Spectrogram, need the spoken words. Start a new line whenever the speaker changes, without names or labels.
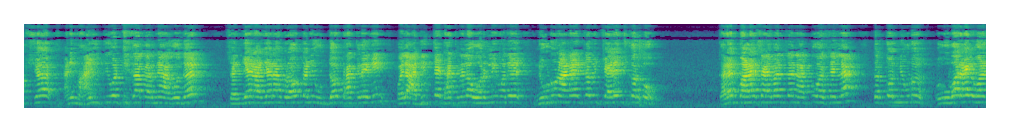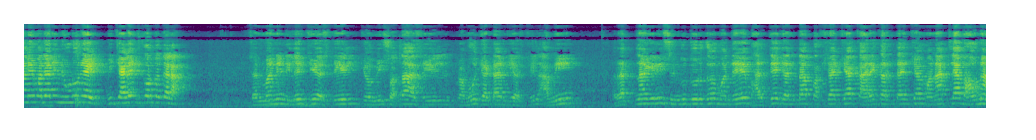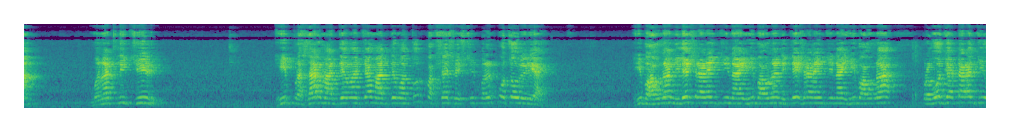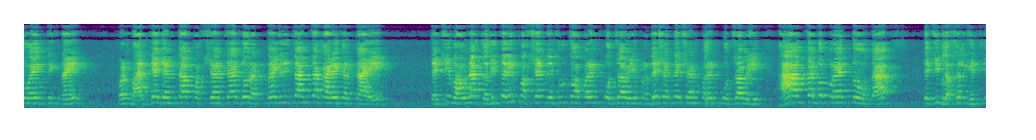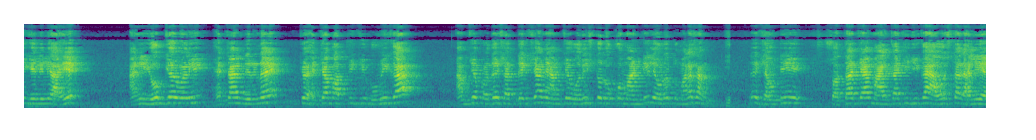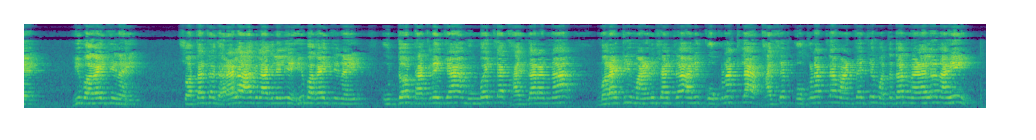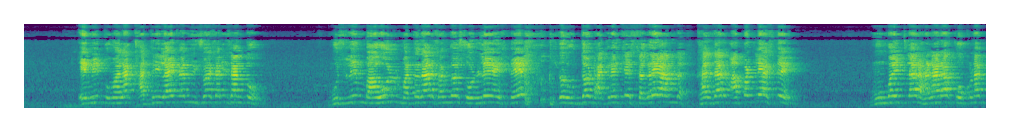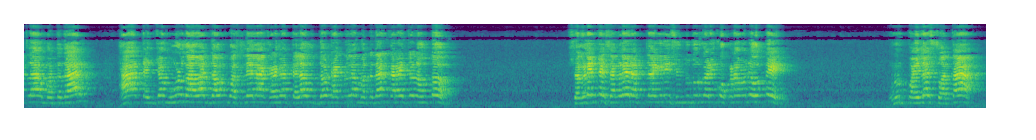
पक्ष आणि महायुतीवर टीका करण्या अगोदर संजय राजाराम राऊत आणि उद्धव ठाकरेंनी पहिला आदित्य ठाकरेला वरलीमध्ये निवडून आणायचं मी चॅलेंज करतो. खरंच बाळासाहेबांचा नातू असेल ना तर तो निवडून उभा राहील वरलीमध्ये आणि निवडून येईल. मी चॅलेंज करतो त्याला. सन्मान्य निलेशजी असतील किंवा मी स्वतः असेल प्रमोद जटारजी असतील आम्ही रत्नागिरी सिंधुदुर्गमध्ये भारतीय जनता पक्षाच्या कार्यकर्त्यांच्या मनातल्या भावना मनातली चीड ही प्रसार माध्यमाच्या माध्यमातून पक्षश्रेष्ठीपर्यंत पोहोचवलेली आहे. ही भावना निलेश राणेंची नाही ही भावना नितेश राणेंची नाही ही भावना प्रमोद जटारांची वैयक्तिक नाही. पण भारतीय जनता पक्षाचा जो रत्नागिरीचा आमचा कार्यकर्ता आहे त्याची भावना कधीतरी पक्ष नेतृत्वापर्यंत पोचावी प्रदेश अध्यक्षांपर्यंत पोचावी हा आमचा जो प्रयत्न होता त्याची दखल घेतली गेलेली आहे. आणि योग्य वेळी ह्याचा निर्णय किंवा ह्याच्या बाबतीची भूमिका आमचे प्रदेश अध्यक्ष आणि आमचे वरिष्ठ लोक मांडतील एवढं तुम्हाला सांगतो नाही, शेवटी स्वतःच्या मालकाची जी काय अवस्था झाली आहे ही बघायची नाही. स्वतःच्या घराला आग लागलेली आहे ही बघायची नाही. उद्धव ठाकरेच्या मुंबईतल्या खासदारांना मराठी माणसाचं आणि कोकणातल्या खासियत कोकणातल्या माणसाचे मतदान मिळालं नाही. हे मी तुम्हाला खात्रीलायक आणि विश्वासाने सांगतो. मुस्लिम बाहुल मतदारसंघ सोडले असते तर उद्धव ठाकरेचे सगळे आमदार खासदार आपटले असते. मुंबईतला राहणारा कोकणातला मतदार हा त्यांच्या मूळ गावात जाऊन बसलेला कारण का त्याला उद्धव ठाकरेला मतदान करायचं नव्हतं. सगळेचे सगळे रत्नागिरी सिंधुदुर्ग आणि कोकणामध्ये होते. म्हणून पहिलं स्वतः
